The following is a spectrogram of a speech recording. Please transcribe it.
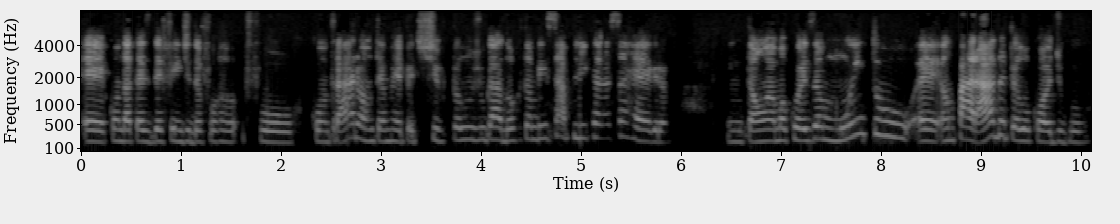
é, quando a tese defendida for, for contrária a um termo repetitivo pelo julgador, também se aplica nessa regra. Então, é uma coisa muito é, amparada pelo Código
